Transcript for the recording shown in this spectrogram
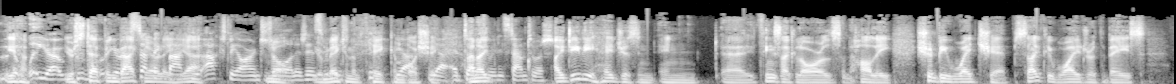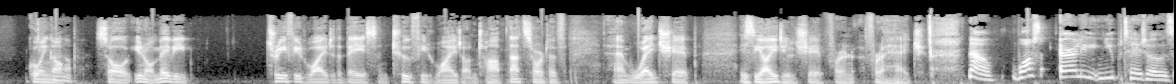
yeah. you're, you're, stepping you're back stepping nearly, back, yeah. you actually aren't at no, all. It is you're really, making them thick and yeah, bushy. Yeah, it does and really stand to it. Ideally, hedges in, in uh, things like laurels and holly should be wedge shaped, slightly wider at the base going, Going up. up. So, you know, maybe three feet wide at the base and two feet wide on top. That sort of um, wedge shape is the ideal shape for, an, for a hedge. Now, what early new potatoes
